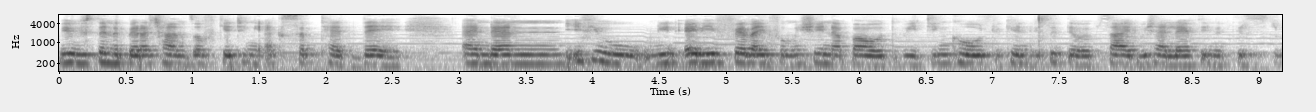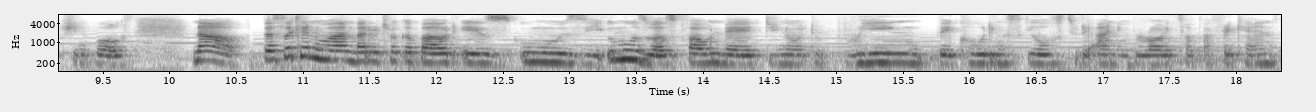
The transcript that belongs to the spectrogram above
maybe stand a better chance of getting accepted there and then if you need any further information about WeThinkCode you can visit the website which I left in the description box. Now the second one that we talk about is Umuzi. Umuzi was founded you know to bring the coding skills to the unemployed South Africans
